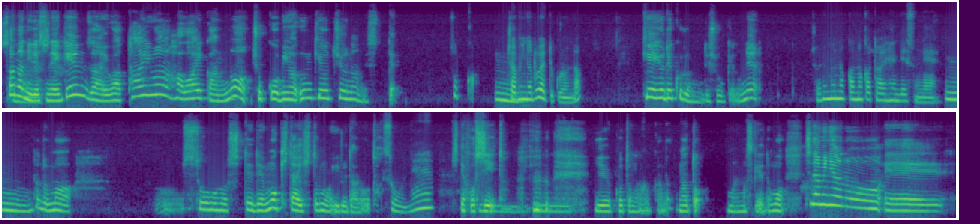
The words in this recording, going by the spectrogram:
さらにですね、現在は台湾、ハワイ間の直行便は運休中なんですって。じゃあみんなどうやって来るんだ、経由で来るんでしょうけどね。それもなかなか大変ですね。うん、ただまあ、うんそうしてでも来たい人もいるだろうと。そうね。来てほしいと。うん。うんいうことなのかななと思いますけれども、ちなみにあの、えー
